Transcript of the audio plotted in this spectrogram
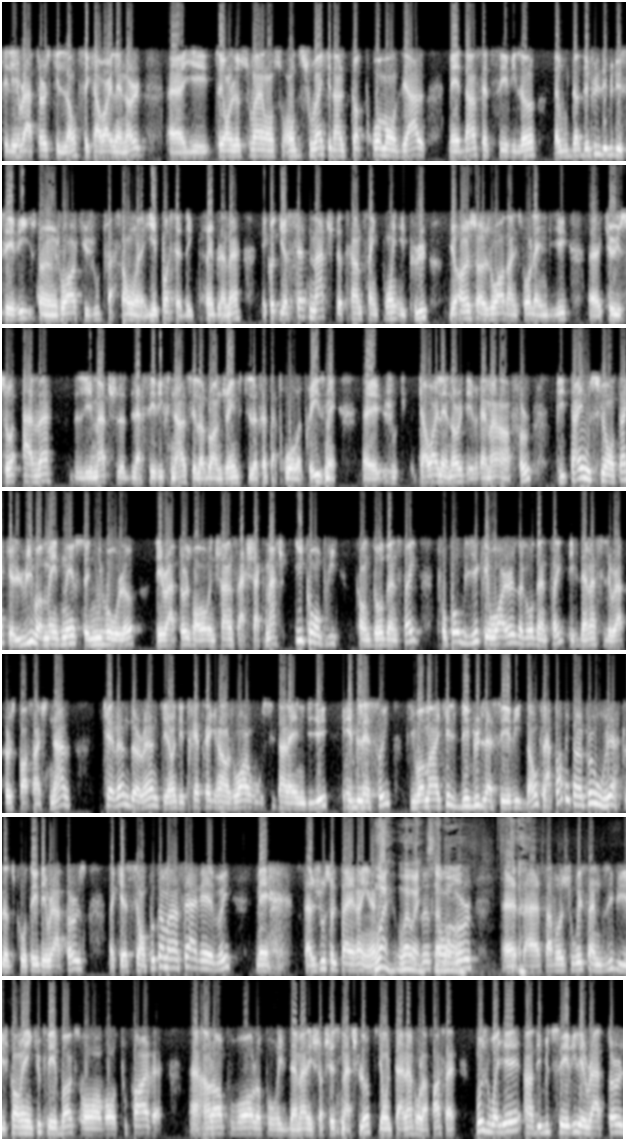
c'est les Raptors qui l'ont, c'est Kawhi Leonard. Euh, il on l'a souvent, on, dit souvent qu'il est dans le top 3 mondial, mais dans cette série-là, euh, ou depuis le début des séries, c'est un joueur qui joue de façon, euh, il est possédé, simplement. Écoute, il y a sept matchs de 35 points et plus. Il y a un seul joueur dans l'histoire de la NBA euh, qui a eu ça avant les matchs de la série finale. C'est LeBron James qui l'a fait à trois reprises, mais euh, Kawhi Leonard est vraiment en feu. Puis tant aussi longtemps que lui va maintenir ce niveau-là, les Raptors vont avoir une chance à chaque match, y compris contre Golden State. Faut pas oublier que les Warriors de Golden State, évidemment, si les Raptors passent en finale, Kevin Durant, qui est un des très, très grands joueurs aussi dans la NBA, est blessé, il va manquer le début de la série. Donc, la porte est un peu ouverte là, du côté des Raptors. Fait que si on peut commencer à rêver, mais ça joue sur le terrain. Hein? Ouais, ouais, ouais. ça va. Euh, ça, ça, va jouer samedi, puis je suis convaincu que les Bucks vont, vont tout faire euh, en leur pouvoir là, pour évidemment aller chercher ce match-là, puis ils ont le talent pour le faire. Ça, moi, je voyais en début de série les Raptors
